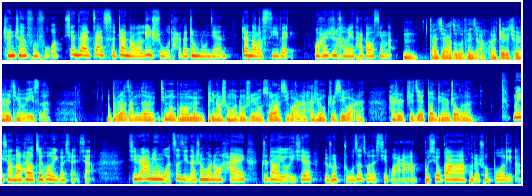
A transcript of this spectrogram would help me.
沉沉浮浮，现在再次站到了历史舞台的正中间，站到了 C 位，我还是很为他高兴的。嗯，感谢阿祖的分享啊，这个确实是挺有意思的。我不知道咱们的听众朋友们平常生活中是用塑料吸管呢，还是用纸吸管呢，还是直接端瓶粥呢？没想到还有最后一个选项。其实阿明，我自己在生活中还知道有一些，比如说竹子做的吸管啊，不锈钢啊，或者说玻璃的，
